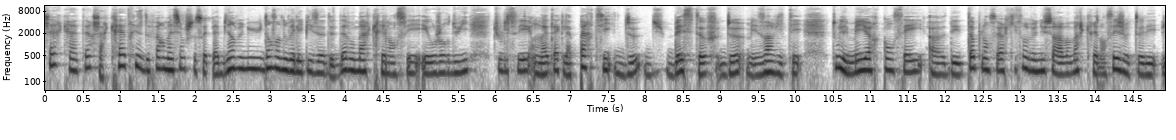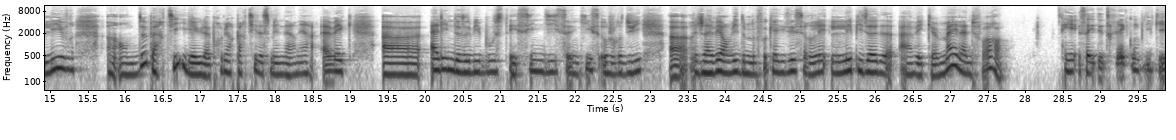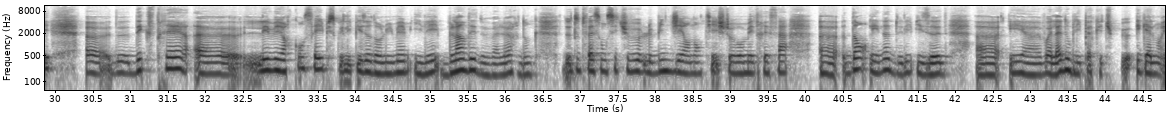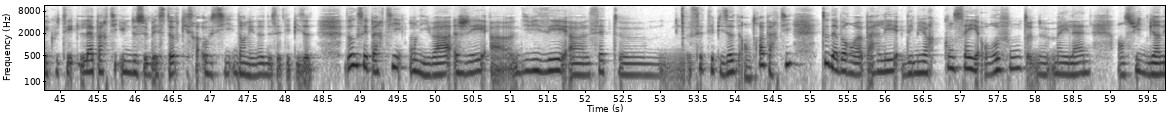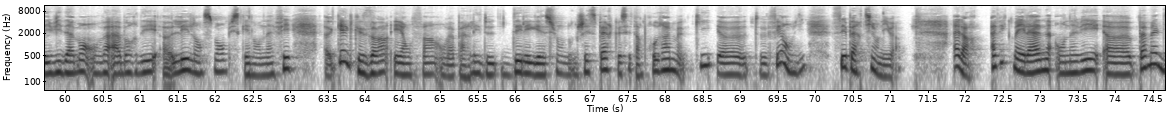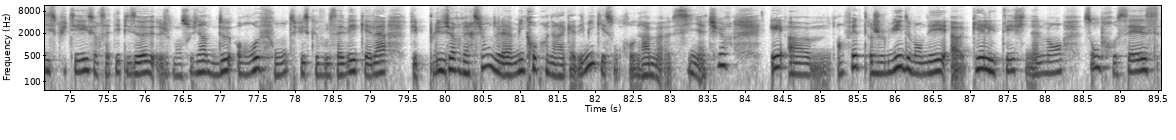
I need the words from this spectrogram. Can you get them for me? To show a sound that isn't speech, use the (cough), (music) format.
Chers créateurs, chères créatrices de formation, je te souhaite la bienvenue dans un nouvel épisode d'Avomar Crélancé et aujourd'hui, tu le sais, on attaque la partie 2 du best-of de mes invités. Tous les meilleurs conseils euh, des top lanceurs qui sont venus sur Avomar Crélancé, je te les livre euh, en deux parties. Il y a eu la première partie la semaine dernière avec euh, Aline de The Bee Boost et Cindy Sunkiss. Aujourd'hui, j'avais envie de me focaliser sur l'épisode avec Mylan Ford. Et ça a été très compliqué euh, d'extraire euh, les meilleurs conseils puisque l'épisode en lui-même il est blindé de valeur. Donc de toute façon si tu veux le binger en entier, je te remettrai ça euh, dans les notes de l'épisode. Euh, et euh, voilà, n'oublie pas que tu peux également écouter la partie 1 de ce best-of qui sera aussi dans les notes de cet épisode. Donc c'est parti, on y va. J'ai divisé cette, cet épisode en trois parties. Tout d'abord on va parler des meilleurs conseils refonte de ma Ensuite, bien évidemment, on va aborder euh, les lancements puisqu'elle en a fait euh, quelques-uns. Et enfin, on va parler de délégation. Donc j'espère que c'est un programme qui euh, te fait envie. C'est parti, on y va. Alors, avec Maëlan, on avait euh, pas mal discuté sur cet épisode, je m'en souviens, de refonte, puisque vous le savez qu'elle a fait plusieurs versions de la Micropreneur Academy, qui est son programme euh, signature. Et euh, en fait, je lui ai demandé quel était finalement son process,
